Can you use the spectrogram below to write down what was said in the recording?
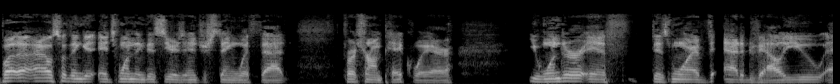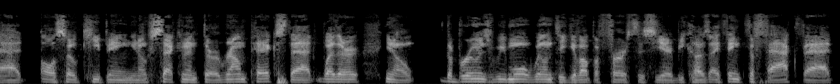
but I also think it's one thing this year is interesting with that first round pick where you wonder if there's more added value at also keeping, you know, second and third round picks that whether, you know, the Bruins would be more willing to give up a first this year because I think the fact that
